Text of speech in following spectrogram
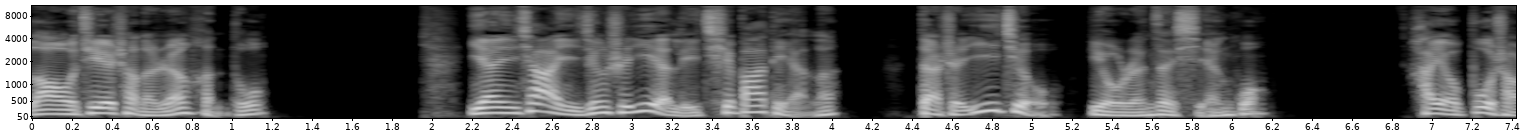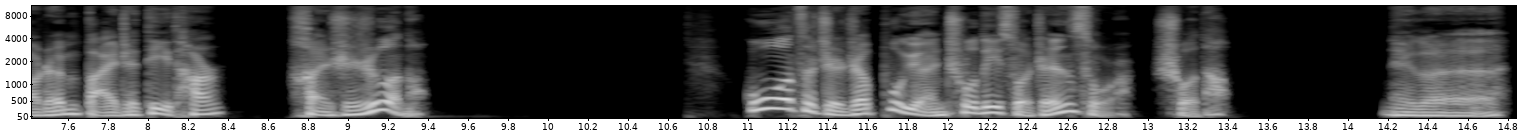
老街上的人很多。眼下已经是夜里七八点了，但是依旧有人在闲逛，还有不少人摆着地摊很是热闹。郭子指着不远处的一所诊所说道：“那个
